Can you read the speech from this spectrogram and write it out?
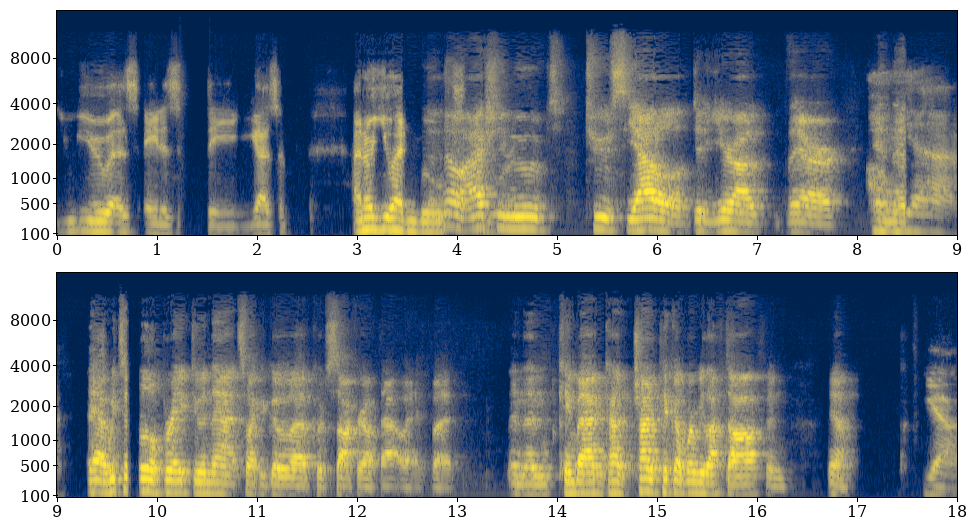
you, you as A to Z. You guys have. I know you had moved. No, I actually moved to Seattle. Did a year out there, and oh, then yeah. yeah, we took a little break doing that so I could go uh, coach soccer out that way. But and then came back and kind of tried to pick up where we left off, and yeah. Yeah.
